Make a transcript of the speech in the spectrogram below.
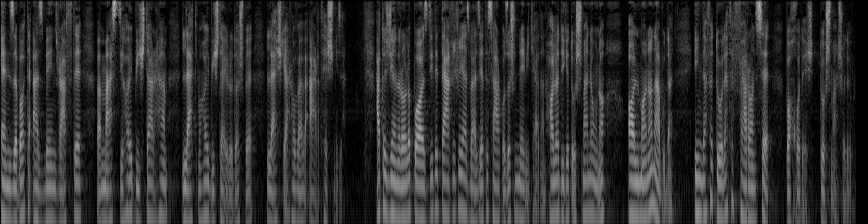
انضباط از بین رفته و مستی های بیشتر هم لطمه های بیشتری رو داشت به لشکرها و به ارتش می‌زد. حتی ژنرال بازدید دقیقی از وضعیت سربازاشون نمی‌کردن. حالا دیگه دشمن اونا آلمانا نبودن. این دفعه دولت فرانسه با خودش دشمن شده بود.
